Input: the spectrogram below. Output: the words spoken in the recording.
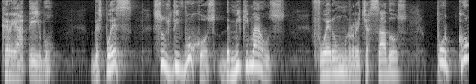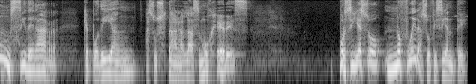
creativo. Después, sus dibujos de Mickey Mouse fueron rechazados por considerar que podían asustar a las mujeres. Por si eso no fuera suficiente,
